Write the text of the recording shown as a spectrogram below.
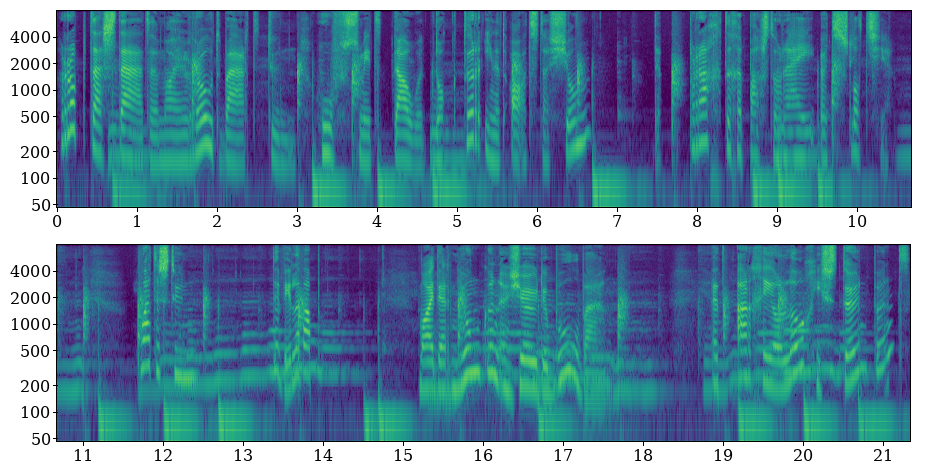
Ropta staten mijn roodbaard toen, hoefsmid douwe dokter in het oud station. De prachtige pastorij uit Slotje. Wat is toen? De Willewap. Maar der jonken een jeu de boelbaan. Het archeologisch steunpunt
